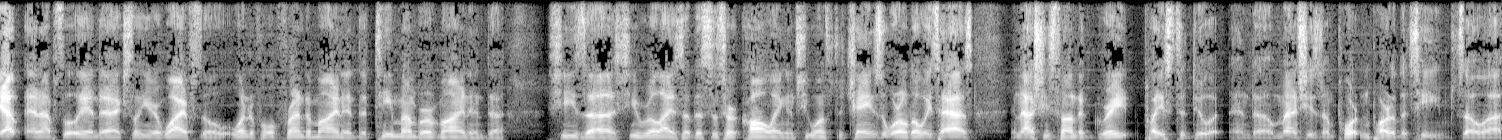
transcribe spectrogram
Yep, and absolutely, and uh, actually, your wife's a wonderful friend of mine and a team member of mine, and uh, she's uh, she realized that this is her calling, and she wants to change the world. Always has, and now she's found a great place to do it. And uh, man, she's an important part of the team. So, uh,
